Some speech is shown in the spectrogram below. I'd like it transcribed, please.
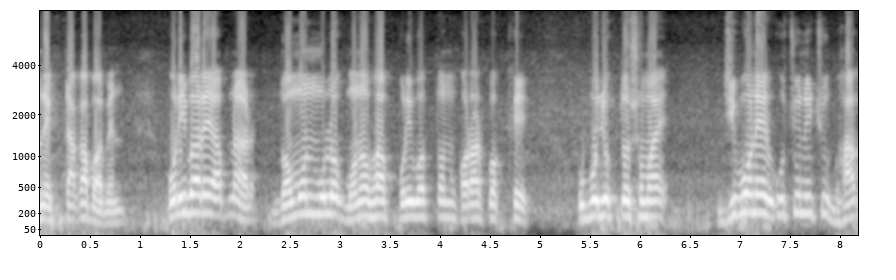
অনেক টাকা পাবেন। পরিবারে আপনার দমনমূলক মনোভাব পরিবর্তন করার পক্ষে উপযুক্ত সময়, জীবনের উঁচু নিচু ভাগ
